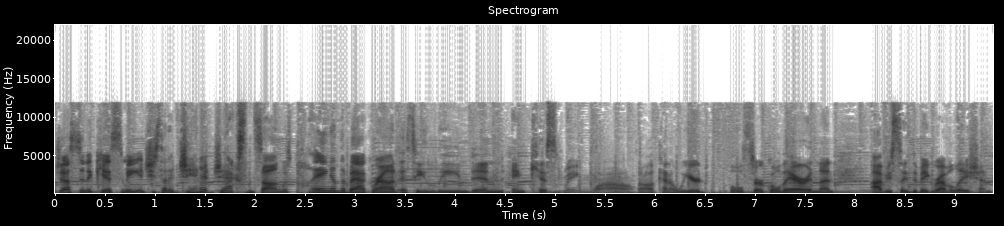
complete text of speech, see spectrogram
Justin to kiss me, and she said a Janet Jackson song was playing in the background as he leaned in and kissed me. Wow, all kind of weird full circle there, and then obviously the big revelation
